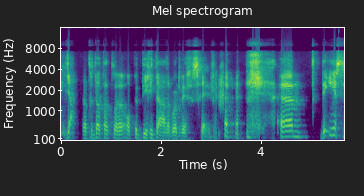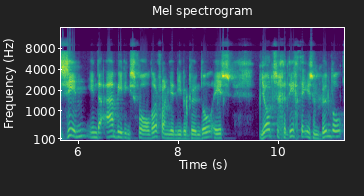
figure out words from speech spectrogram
Ja, dat dat, dat uh, op het digitale wordt weggeschreven. um, De eerste zin in de aanbiedingsfolder van je nieuwe bundel is... Joodse gedichten is een bundel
